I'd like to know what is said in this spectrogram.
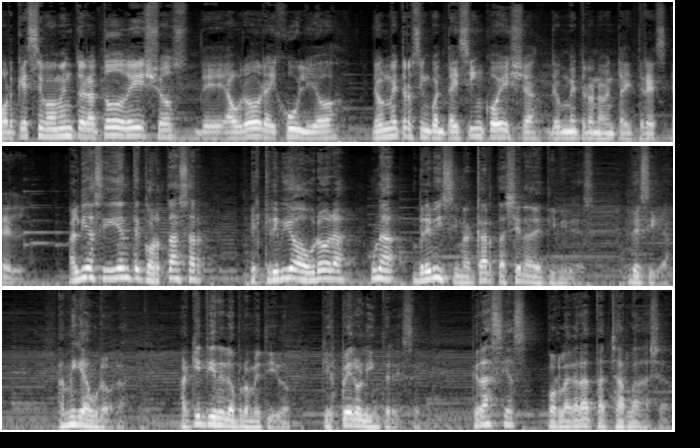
porque ese momento era todo de ellos, de Aurora y Julio, de un metro cincuenta y cinco ella, de un metro noventa y tres él. Al día siguiente Cortázar escribió a Aurora una brevísima carta llena de timidez. Decía, Amiga Aurora, aquí tiene lo prometido, que espero le interese. Gracias por la grata charla de ayer.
